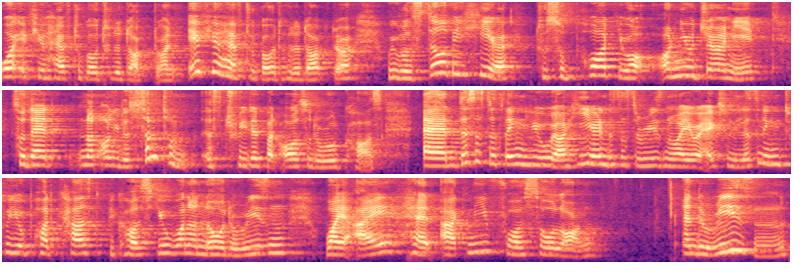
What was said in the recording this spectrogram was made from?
or if you have to go to the doctor and if you have to go to the doctor we will still be here to support you on your journey so that not only the symptom is treated but also the root cause and this is the thing you are here, and this is the reason why you're actually listening to your podcast because you want to know the reason why I had acne for so long. And the reason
